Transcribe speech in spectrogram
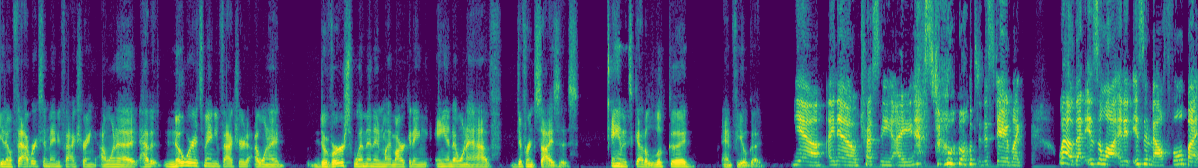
you know fabrics and manufacturing. I want to have it know where it's manufactured. I want to diverse women in my marketing and I want to have different sizes. And it's got to look good and feel good. Yeah, I know. Trust me, I still to this day I'm like, wow, that is a lot and it is a mouthful, but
